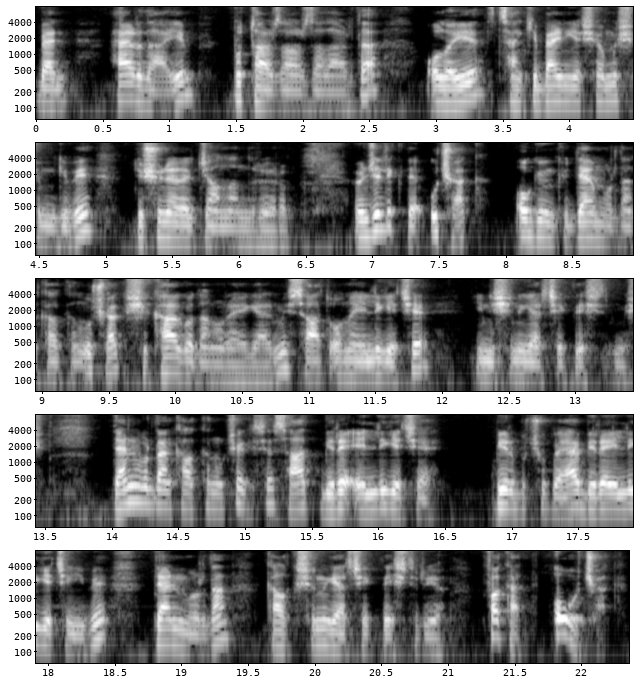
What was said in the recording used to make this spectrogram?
Ben her daim bu tarz arızalarda olayı sanki ben yaşamışım gibi düşünerek canlandırıyorum. Öncelikle uçak o günkü Denver'dan kalkan uçak Chicago'dan oraya gelmiş. Saat 10'a 50 geçe inişini gerçekleştirmiş. Denver'dan kalkan uçak ise saat 1'e 50 geçe 1.30 veya 1'e 50 geçe gibi Denver'dan kalkışını gerçekleştiriyor. Fakat o uçak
